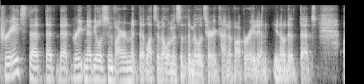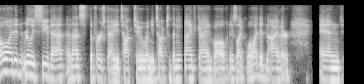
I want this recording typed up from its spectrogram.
creates that that that great nebulous environment that lots of elements of the military kind of operate in. You know that that oh I didn't really see that, and that's the first guy you talk to when you talk to the ninth guy involved, and he's like, well I didn't either, and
